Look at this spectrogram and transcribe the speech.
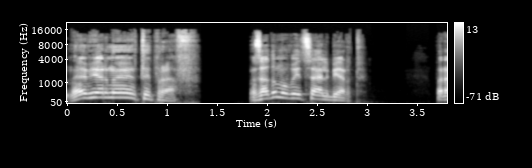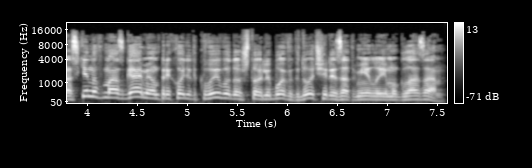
«Наверное, ты прав», — задумывается Альберт. Пораскинув мозгами, он приходит к выводу, что любовь к дочери затмила ему глаза.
